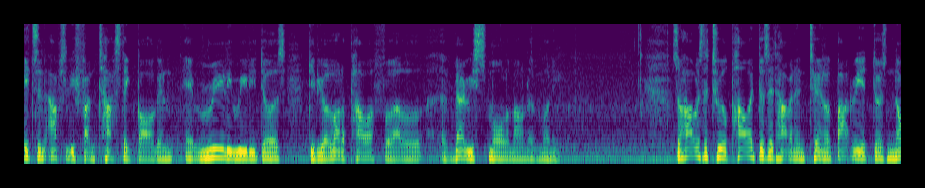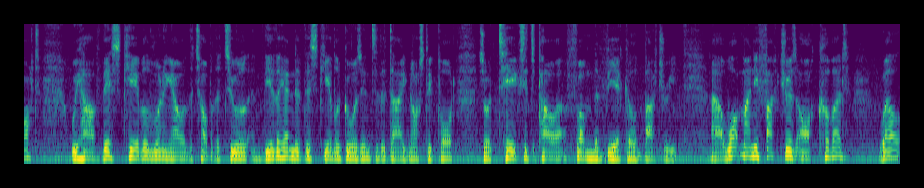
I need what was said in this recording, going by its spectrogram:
It's an absolutely fantastic bargain. It really really does give you a lot of power for a, a very small amount of money so how is the tool powered? Does it have an internal battery? It does not. We have this cable running out of the top of the tool. The other end of this cable goes into the diagnostic port, so it takes its power from the vehicle battery. Uh, what manufacturers are covered? Well,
